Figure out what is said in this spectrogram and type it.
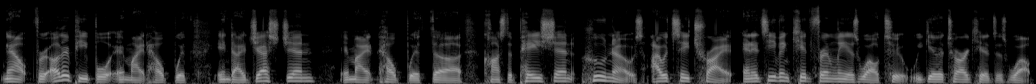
Now, for other people, it might help with indigestion, it might help with uh, constipation. Who knows? I would say try it. And it's even kid friendly as well, too. We give it to our kids as well.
